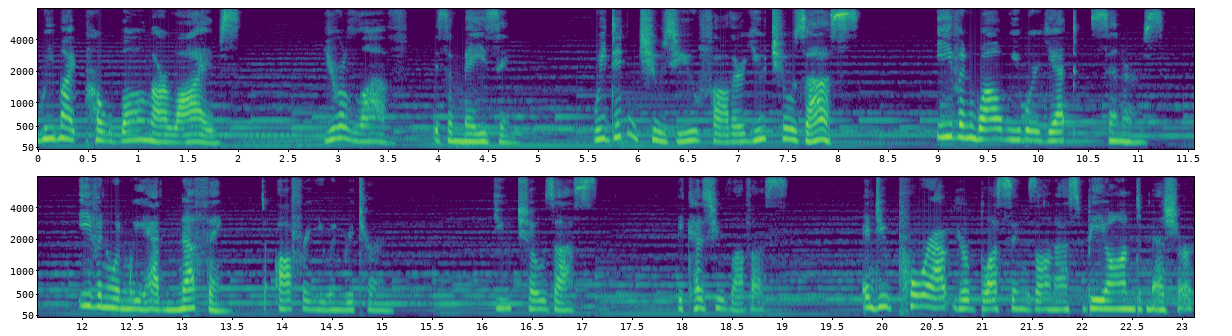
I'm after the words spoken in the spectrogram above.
we might prolong our lives. Your love is amazing. We didn't choose you, Father, you chose us, even while we were yet sinners, even when we had nothing to offer you in return. You chose us because you love us, and you pour out your blessings on us beyond measure.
